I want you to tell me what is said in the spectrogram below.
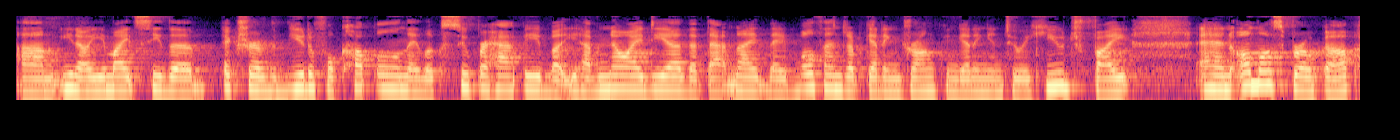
Um, you know, you might see the picture of the beautiful couple and they look super happy, but you have no idea that that night they both ended up getting drunk and getting into a huge fight and almost broke up.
